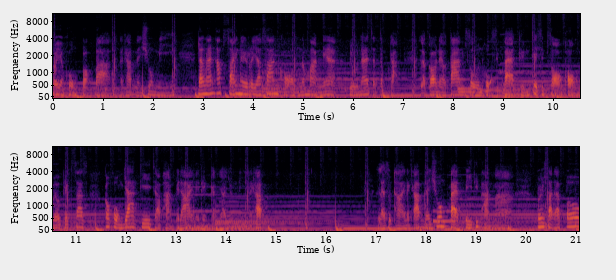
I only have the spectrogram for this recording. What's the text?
ก็ยังคงเปราะบางนะครับในช่วงนี้ ดังนั้น upside ในระยะสั้นของน้ำมันเนี่ยดูน่าจะจำกัด แล้วก็แนวต้านโซน 68 ถึง 72 ของเวสต์เท็กซัสก็คงยากที่จะผ่านไปได้ในเดือนกันยายนนี้นะครับ และสุดท้ายนะครับ ในช่วง 8 ปีที่ผ่านมา บริษัท Apple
